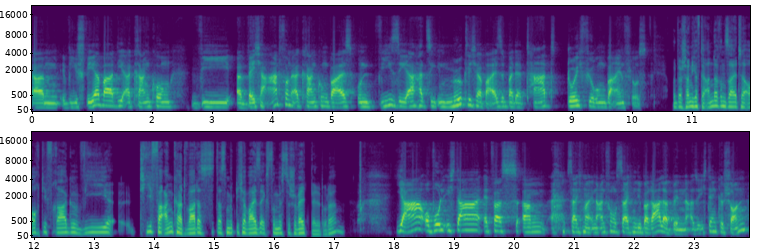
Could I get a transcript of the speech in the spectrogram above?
Ähm, wie schwer war die Erkrankung? Wie, äh, welche Art von Erkrankung war es und wie sehr hat sie ihn möglicherweise bei der Tatdurchführung beeinflusst? Und wahrscheinlich auf der anderen Seite auch die Frage, wie äh, tief verankert war das, das möglicherweise extremistische Weltbild, oder? Ja, obwohl ich da etwas, ähm, sag ich mal, in Anführungszeichen liberaler bin. Also ich denke schon,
